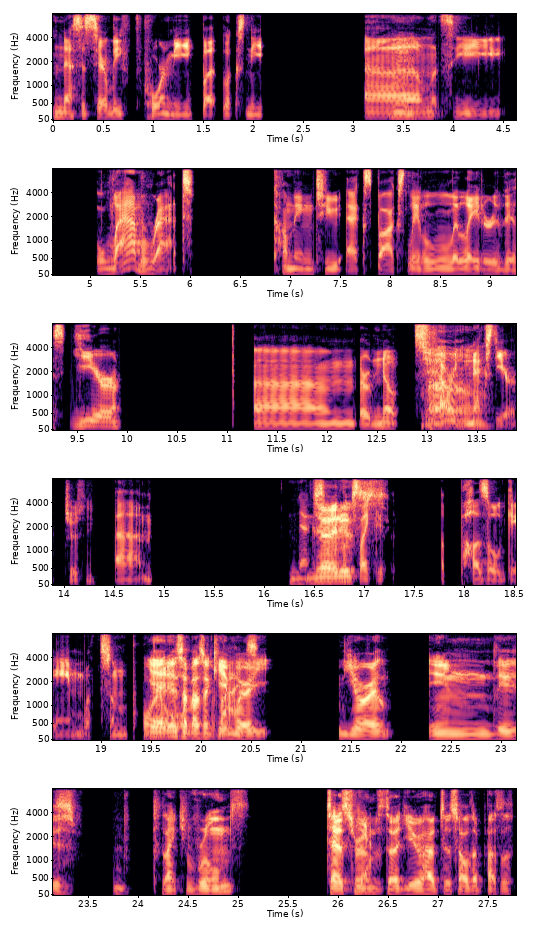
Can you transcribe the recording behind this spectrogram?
necessarily for me, but looks neat. Um, let's see, Lab Rat coming to Xbox later later this year. Um, or no, sorry, Oh. next year. Interesting. Um, next Yeah, year it is- like a puzzle game with some portal. yeah, it is a puzzle game where you're in these like rooms, test Yeah. rooms that you have to solve the puzzles.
